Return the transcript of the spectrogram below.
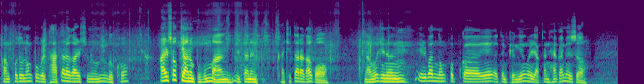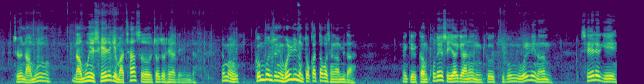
강포도 농법을 다 따라갈 수는 없는 거고 알속기 하는 부분만 일단은 같이 따라가고 나머지는 일반 농법과의 어떤 병행을 약간 해가면서 저 나무 나무의 세력에 맞춰서 조절해야 됩니다. 그러면 근본적인 원리는 똑같다고 생각합니다. 이렇게 강포도에서 이야기하는 그 기본 원리는 세력이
